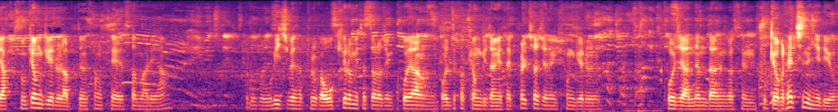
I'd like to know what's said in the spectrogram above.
약두 경기를 앞둔 상태에서 말이야. 그리고 우리 집에서 불과 5km 떨어진 고향 월드컵 경기장에서 펼쳐지는 경기를 보지 않는다는 것은 국격을 해치는 일이오.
